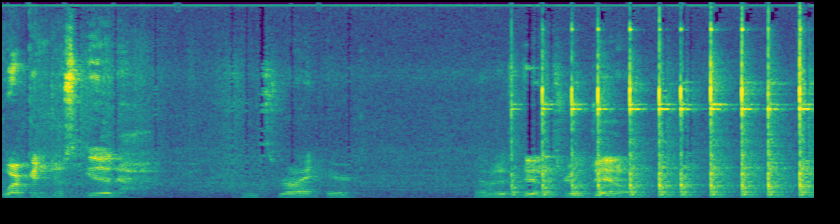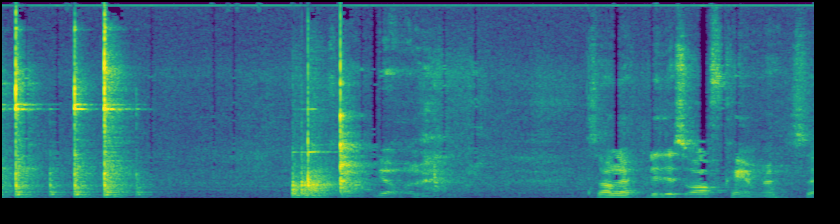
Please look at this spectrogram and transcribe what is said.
working just good. It's right here. I'm just doing this real gentle. Going. So I'm to have to do this off camera, so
